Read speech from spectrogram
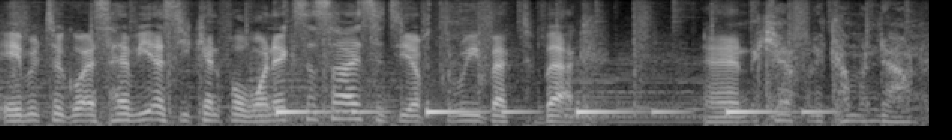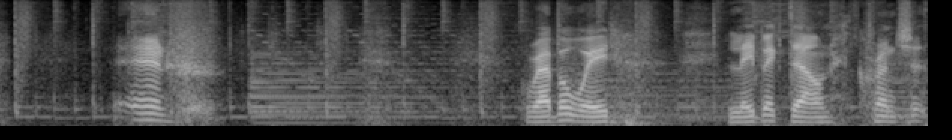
able to go as heavy as you can for one exercise since you have three back to back. And carefully coming down. And grab a weight, lay back down, crunch it.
